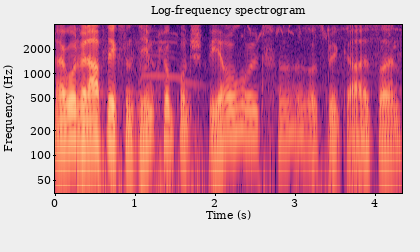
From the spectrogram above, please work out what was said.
Na gut, wenn er abwechselnd Lehmklumpen und Speere holt, äh, soll es mir egal sein.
